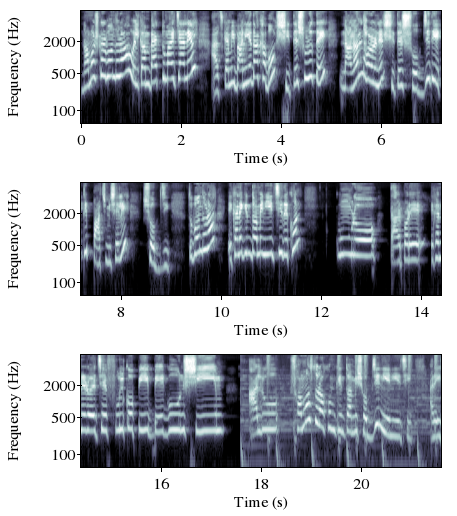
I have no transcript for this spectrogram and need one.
নমস্কার বন্ধুরা welcome back to my channel আজকে আমি বানিয়ে দেখাবো শীতের শুরুতেই নানান ধরনের শীতের সবজি দিয়ে একটি পাঁচমিশালি সবজি। তো বন্ধুরা, এখানে কিন্তু আমি নিয়েছি দেখুন, কুমড়ো, তারপরে এখানে রয়েছে ফুলকপি, বেগুন, শিম, আলু, সমস্ত রকম কিন্তু আমি সবজি নিয়ে নিয়েছি। আর এই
